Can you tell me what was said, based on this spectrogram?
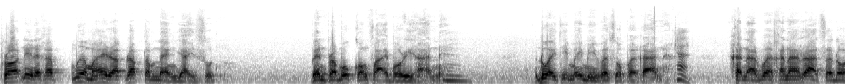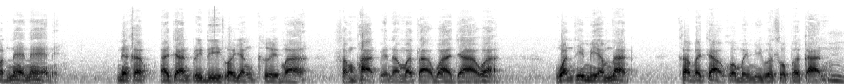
เพราะนี่นะครับเมื่อมาให้รับรับตำแหน่งใหญ่สุด เป็นประมุขของฝ่ายบริหารเนี่ยอืมด้วยที่ไม่มีประสบการณ์ค่ะขนาดว่าคณะราษฎรแน่ๆเนี่ยนะครับ อาจารย์ปรีดีก็ยังเคยมาสัมภาษณ์เป็นอมตะวาจาว่า วันที่มีอำนาจ ข้าพเจ้าก็ไม่มีประสบการณ์อืม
